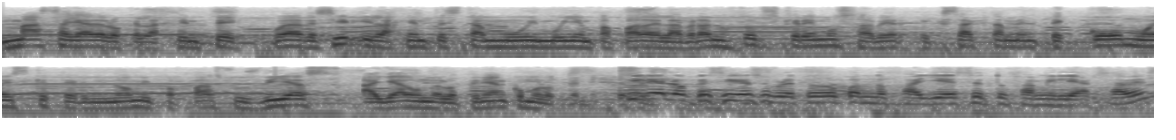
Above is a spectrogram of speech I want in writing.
más allá de lo que la gente pueda decir y la gente está muy, muy empapada de la verdad. Nosotros queremos saber exactamente cómo es que terminó mi papá sus días allá donde lo tenían, como lo tenía. Sigue lo que sigue, sobre todo cuando fallece tu familiar, ¿sabes?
